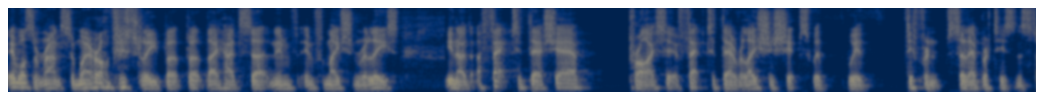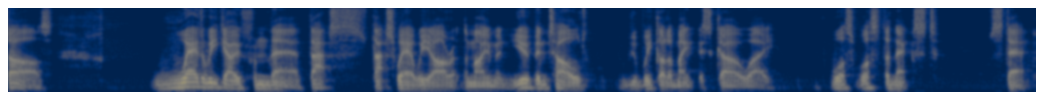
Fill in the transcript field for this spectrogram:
it wasn't ransomware, obviously, but, but they had certain inf- information release, you know, that affected their share price. It affected their relationships with, with different celebrities and stars. Where do we go from there? That's, that's where we are at the moment. You've been told we've got to make this go away. What's, what's the next step?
